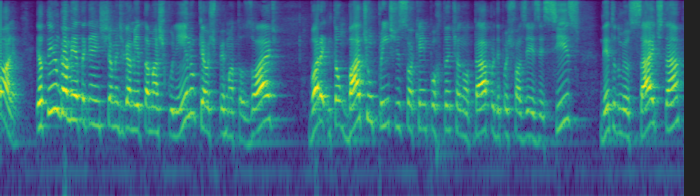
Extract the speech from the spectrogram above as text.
Olha, eu tenho um gameta que a gente chama de gameta masculino, que é o espermatozoide. Bora, então bate um print disso aqui, é importante anotar para depois fazer exercício dentro do meu site, tá?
